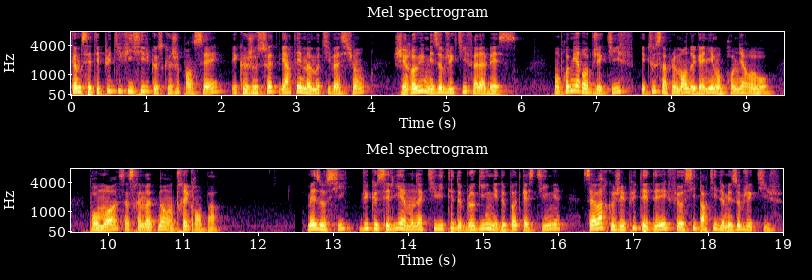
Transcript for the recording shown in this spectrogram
Comme c'était plus difficile que ce que je pensais, et que je souhaite garder ma motivation, j'ai revu mes objectifs à la baisse. Mon premier objectif est tout simplement de gagner mon premier euro. Pour moi, ça serait maintenant un très grand pas. Mais aussi, vu que c'est lié à mon activité de blogging et de podcasting, savoir que j'ai pu t'aider fait aussi partie de mes objectifs.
